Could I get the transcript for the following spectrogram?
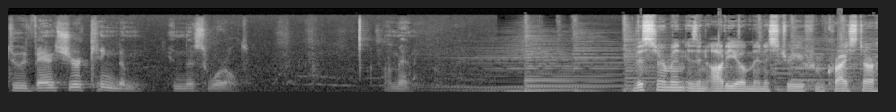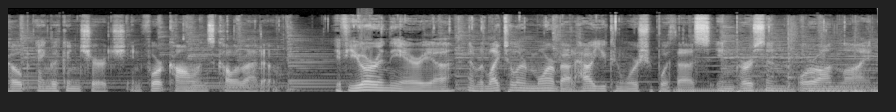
to advance your kingdom in this world? Amen. This sermon is an audio ministry from Christ Our Hope Anglican Church in Fort Collins, Colorado. If you are in the area and would like to learn more about how you can worship with us in person or online,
